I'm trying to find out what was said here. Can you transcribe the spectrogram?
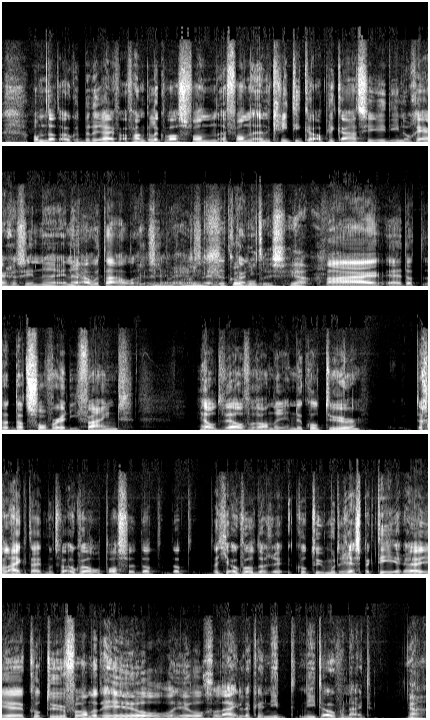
omdat ook het bedrijf afhankelijk was van, van een kritieke applicatie die nog ergens in, uh, in een oude taal geschreven was. En gekoppeld is. Ja. Maar hè, dat, dat, dat software defined helpt wel veranderen in de cultuur tegelijkertijd moeten we ook wel oppassen dat, dat, dat je ook wel de cultuur moet respecteren. Hè. Je cultuur verandert heel, heel geleidelijk en niet, niet overnight. Ja.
